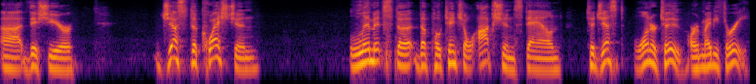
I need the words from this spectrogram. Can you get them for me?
uh, this year? Just the question limits the, the potential options down to just one or two or maybe three.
